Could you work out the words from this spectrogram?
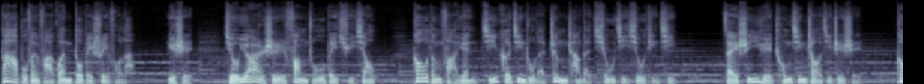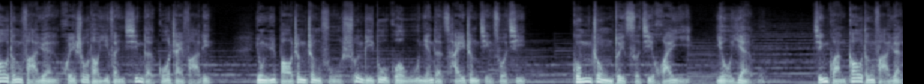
大部分法官都被说服了。于是，九月二十日放逐被取消，高等法院即刻进入了正常的秋季休庭期。在十一月重新召集之时，高等法院会收到一份新的国债法令。用于保证政府顺利度过五年的财政紧缩期，公众对此既怀疑又厌恶。尽管高等法院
